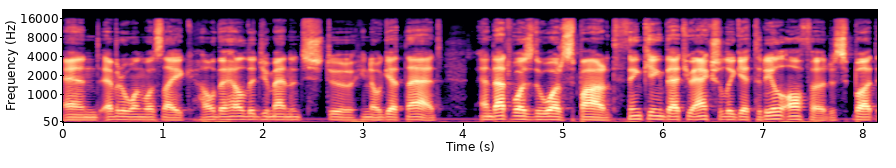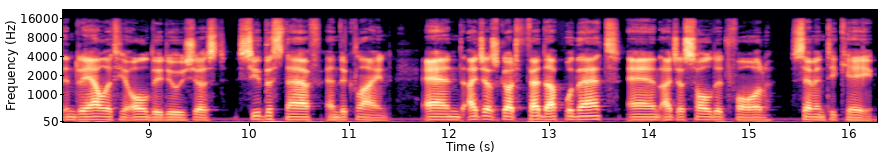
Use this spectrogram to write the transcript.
and everyone was like how the hell did you manage to you know get that? And that was the worst part thinking that you actually get real offers but in reality all they do is just see the staff and decline. And I just got fed up with that and I just sold it for 70k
